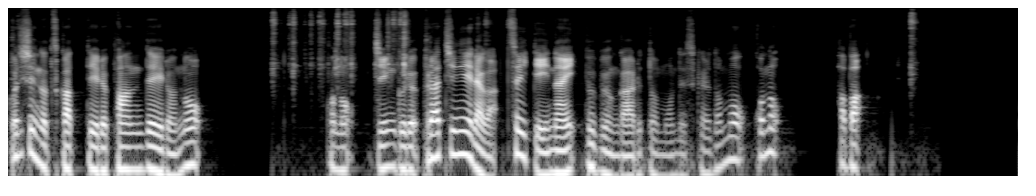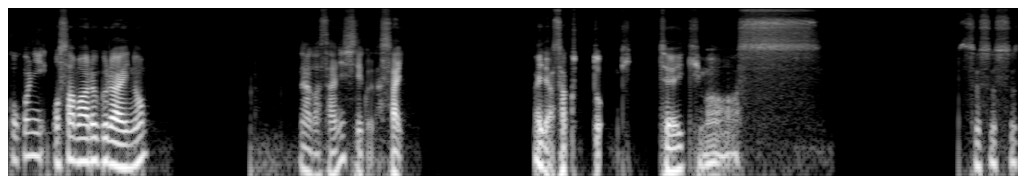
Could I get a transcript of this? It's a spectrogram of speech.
ご自身の使っているパンデイロのこのジングル、プラチネーラがついていない部分があると思うんですけれども、この幅、ここに収まるぐらいの長さにしてください。はい、ではサクッと切っていきます。スススッ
